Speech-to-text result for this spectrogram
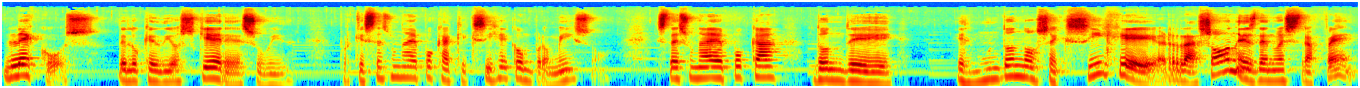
lejos de lo que Dios quiere de su vida. Porque esta es una época que exige compromiso. Esta es una época donde el mundo nos exige razones de nuestra fe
